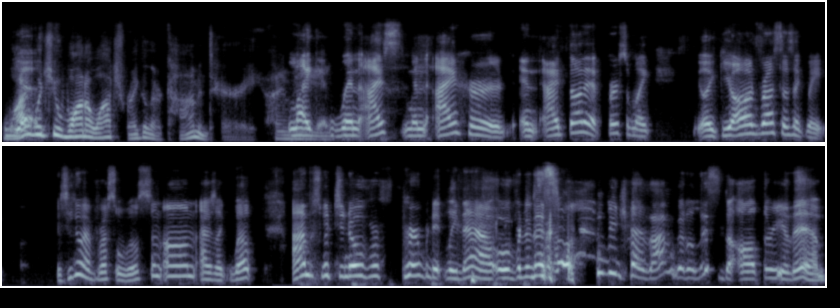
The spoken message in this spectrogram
why Yeah. would you want to watch regular commentary? I like when i when I heard and I thought at first I'm like like you on Russ I was like wait is he gonna have Russell Wilson on I was like well I'm switching over permanently now over to this one because I'm gonna listen to all three of them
